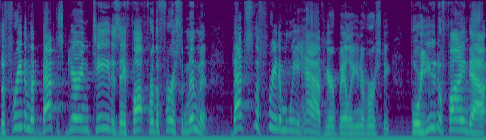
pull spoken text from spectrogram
the freedom that Baptists guaranteed as they fought for the First Amendment. That's the freedom we have here at Baylor University for you to find out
